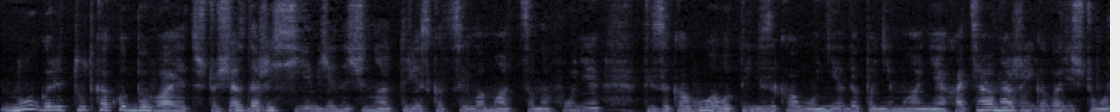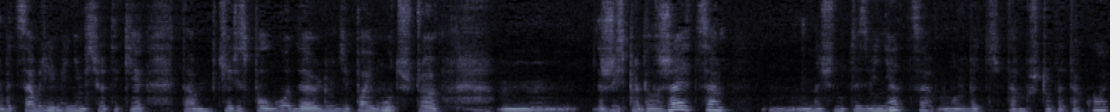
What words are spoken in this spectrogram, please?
но, говорит, тут как вот бывает, что сейчас даже семьи начинают трескаться и ломаться на фоне ты за кого, а вот ты не за кого, недопонимание. Хотя она же и говорит, что, может быть, со временем все-таки там через полгода люди поймут, что жизнь продолжается, начнут извиняться, может быть, там что-то такое.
